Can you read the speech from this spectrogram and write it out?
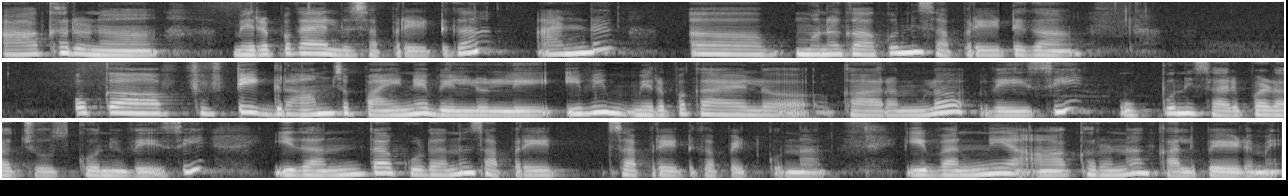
ఆఖరున మిరపకాయలు సపరేట్గా అండ్ మునగాకుని సపరేట్గా ఒక ఫిఫ్టీ గ్రామ్స్ పైనే వెల్లుల్లి ఇవి మిరపకాయల కారంలో వేసి ఉప్పుని సరిపడా చూసుకొని వేసి ఇదంతా కూడాను సపరేట్ సపరేట్గా పెట్టుకున్నాను. ఇవన్నీ ఆఖరున కలిపేయడమే.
